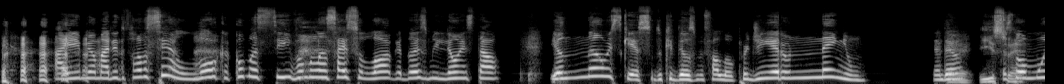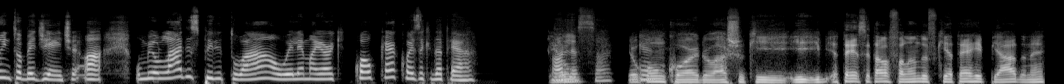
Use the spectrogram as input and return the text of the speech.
Aí meu marido falava, você é louca? Como assim? Vamos lançar isso logo, é 2 milhões e tal. E eu não esqueço do que Deus me falou, por dinheiro nenhum. Entendeu? É, isso eu é, sou muito obediente. Ah, o meu lado espiritual, ele é maior que qualquer coisa aqui da Terra. eu- Olha só. Eu É. concordo, eu acho que. E, e até você estava falando, eu fiquei até arrepiado, né?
